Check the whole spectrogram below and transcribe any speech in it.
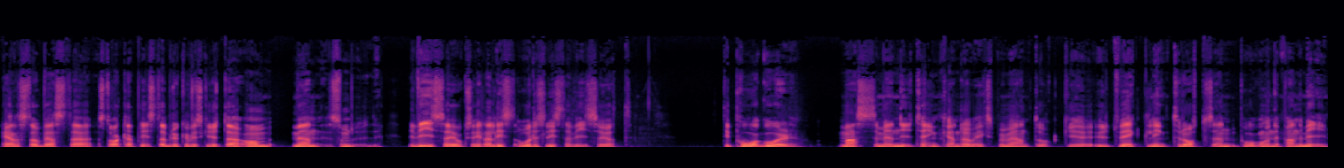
äldsta och bästa startup-lista brukar vi skryta om. Men som, det visar ju också, hela list, årets lista visar ju att det pågår massor med nytänkande och experiment och eh, utveckling trots en pågående pandemi.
